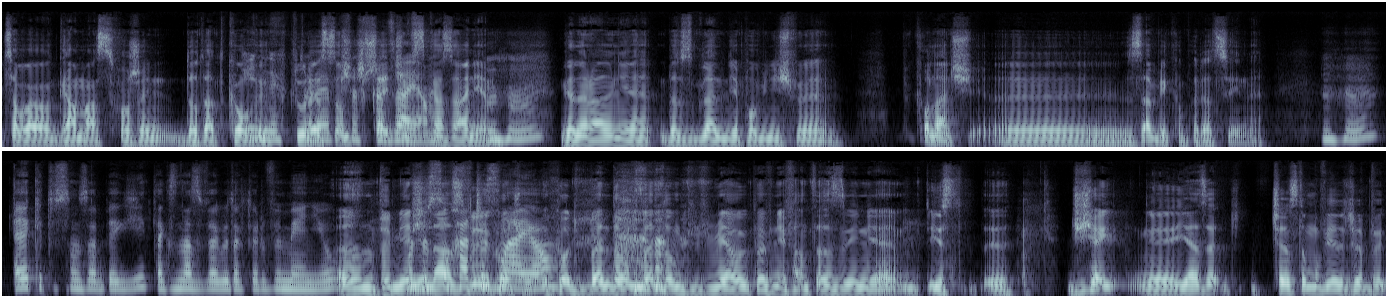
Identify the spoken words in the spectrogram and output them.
cała gama schorzeń dodatkowych, Innych, które, które są przeciwwskazaniem. Mhm. Generalnie bezwzględnie powinniśmy wykonać yy, zabieg operacyjny. Mhm. A jakie to są zabiegi? Tak z nazwy jakby doktor wymienił. E, wymienię Może nazwy, choć, choć, będą, będą brzmiały pewnie fantazyjnie. Jest, y, dzisiaj y, ja za, często mówię, że wy,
